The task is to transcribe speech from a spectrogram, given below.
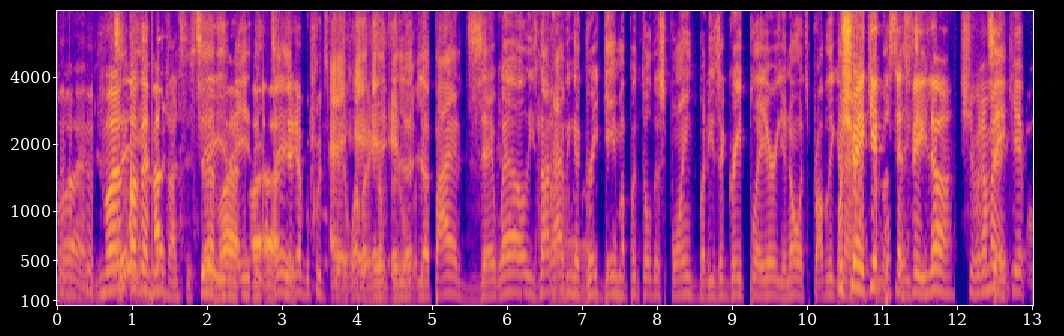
Ouais. Mauvais match dans le système. Ouais, et- ouais, beaucoup du pied et, par exemple. le, père disait, Well, he's not having a great game up until this point, but he's a great player. You know, it's probably Moi, gonna je suis inquiet pour cette fille-là. Je suis vraiment inquiet pour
